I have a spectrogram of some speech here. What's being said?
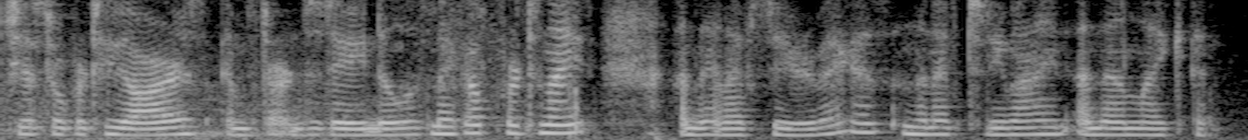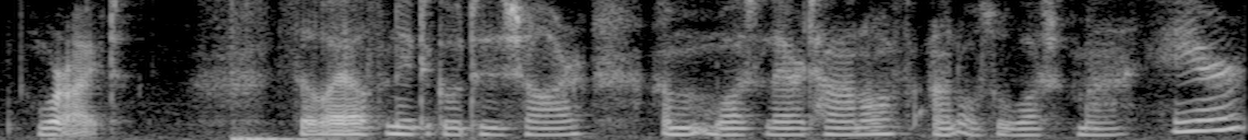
just over two hours I'm starting to do Nola's makeup for tonight and then I have to do Rebecca's and then I have to do mine and then like it, we're out. So I also need to go to the shower and wash Lair tan off and also wash my hair.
